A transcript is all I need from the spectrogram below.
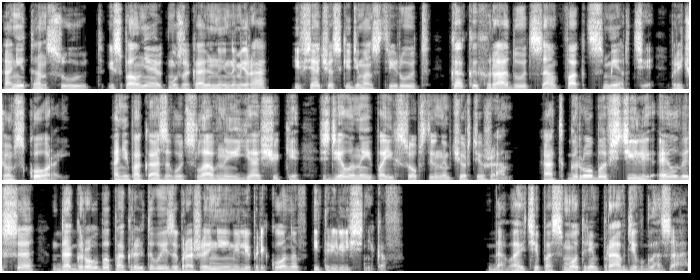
они танцуют, исполняют музыкальные номера и всячески демонстрируют, как их радует сам факт смерти, причем скорой. Они показывают славные ящики, сделанные по их собственным чертежам, от гроба в стиле Элвиса до гроба, покрытого изображениями лепреконов и трилистников. Давайте посмотрим правде в глаза.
